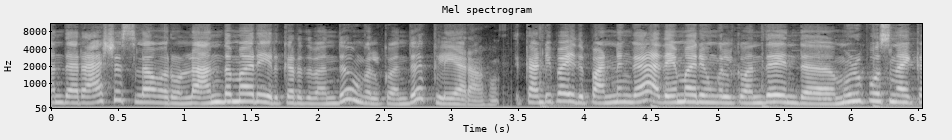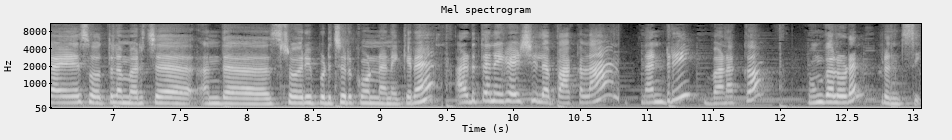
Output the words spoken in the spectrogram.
அந்த ரேஷஸ்லாம் வரும்ல அந்த மாதிரி இருக்கிறது வந்து உங்களுக்கு வந்து கிளியர் ஆகும். கண்டிப்பாக இது பண்ணுங்கள் அதே மாதிரி உங்களுக்கு உங்களுக்கு வந்து இந்த முழு பூசணிக்காயை சோத்துல மறிச்ச அந்த ஸ்டோரி பிடிச்சிருக்கும்னு நினைக்கிறேன். அடுத்த நிகழ்ச்சியில் பார்க்கலாம். நன்றி வணக்கம். உங்களுடன் பிரின்சி.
